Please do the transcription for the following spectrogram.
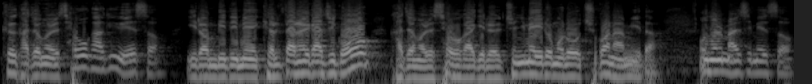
그 가정을 세워가기 위해서 이런 믿음의 결단을 가지고 가정을 세워가기를 주님의 이름으로 축원합니다. 오늘 말씀에서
